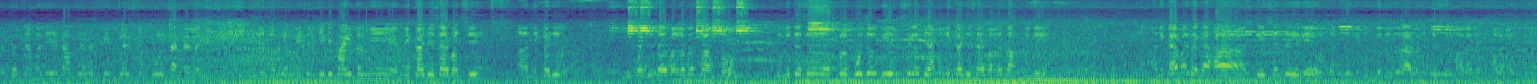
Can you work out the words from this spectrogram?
तर त्याच्यामध्ये एक आपल्याला स्ट्रीट लाईटचं पोल टाकायला लागेल. त्याच्या परमिशनसाठी पाहिजे तर मी निकाजे साहेबांशी निकाजे निकाजे साहेबांना पण सांगतो. तुम्ही त्याचं प्रपोजल बी एम सीला द्या मी निकाजे साहेबांना सांगतो ते. माहिती आहे का? हा स्टेशनचा एरिया आहे हो सर. तुम्ही पण कधी जर आलं ना चक्कर मारायला? तुम्हाला माहिती आहे.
